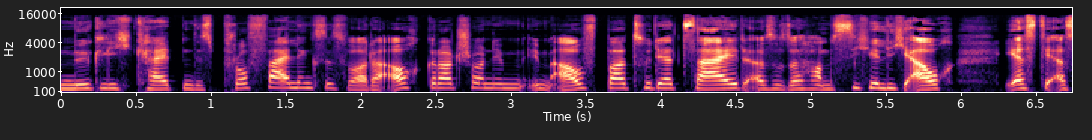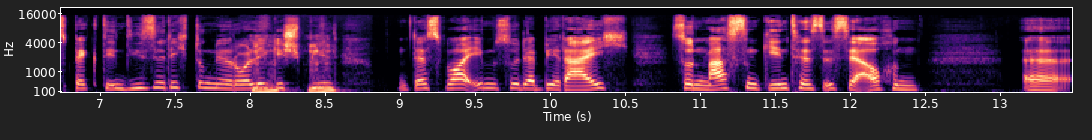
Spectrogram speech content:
Möglichkeiten des Profilings. Das war da auch gerade schon im, im Aufbau zu der Zeit. Also da haben sicherlich auch erste Aspekte in diese Richtung eine Rolle mhm. gespielt. Mhm. Und das war eben so der Bereich. So ein Massengentest ist ja auch ein, äh,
